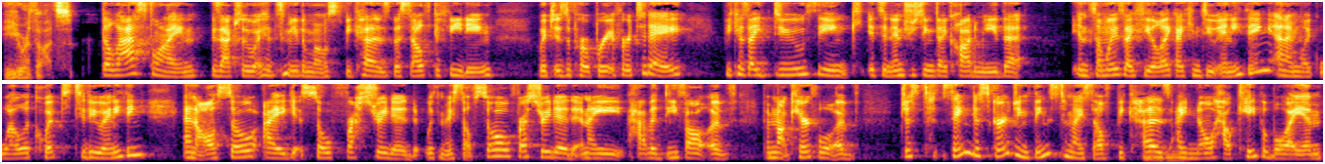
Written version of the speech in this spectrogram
Your thoughts? The last line is actually what hits me the most because the self defeating, which is appropriate for today, because I do think it's an interesting dichotomy that in some ways I feel like I can do anything and I'm like well equipped to do anything. And also I get so frustrated with myself, so frustrated. And I have a default of, if I'm not careful, of just saying discouraging things to myself because mm-hmm. I know how capable I am.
